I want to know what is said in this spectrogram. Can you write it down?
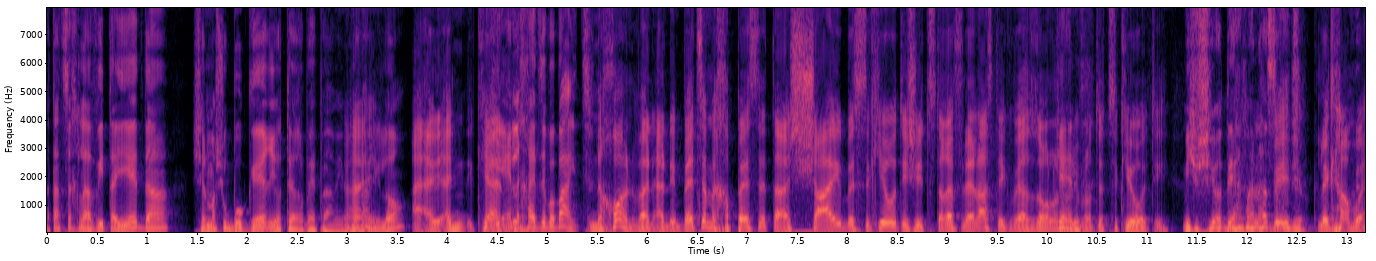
אתה צריך להביא את הידע של משהו בוגר יותר הרבה פעמים, נראה לי, לא? כן. כי אין לך את זה בבית. נכון, ואני בעצם מחפש את השי ב security שיצטרף ל Elastic ויעזור לנו כן. לבנות את security. מישהו שיודע מה לעשות. בדיוק, לגמרי.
